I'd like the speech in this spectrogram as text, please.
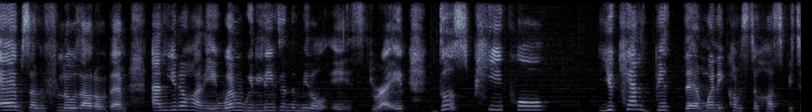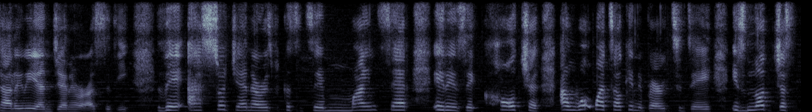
ebbs and flows out of them. And you know, honey, when we lived in the Middle East, right, those people you can't beat them when it comes to hospitality and generosity. They are so generous because it's a mindset, it is a culture. And what we're talking about today is not just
